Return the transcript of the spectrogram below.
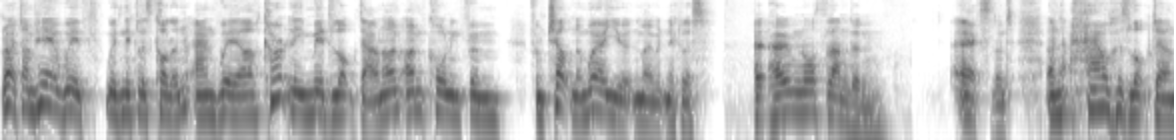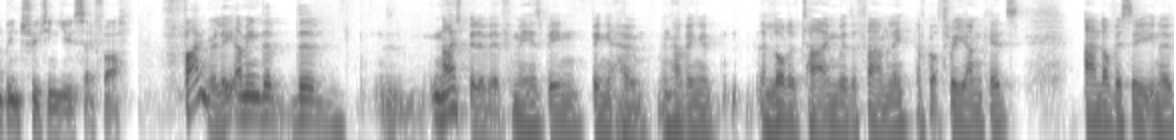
Right, I'm here with with Nicholas Collon, and we are currently mid lockdown. I'm I'm calling from from Cheltenham. Where are you at the moment, Nicholas? At home, North London. Excellent. And how has lockdown been treating you so far? Fine, really. I mean, the the nice bit of it for me has been being at home and having a, a lot of time with the family. I've got three young kids, and obviously, you know,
